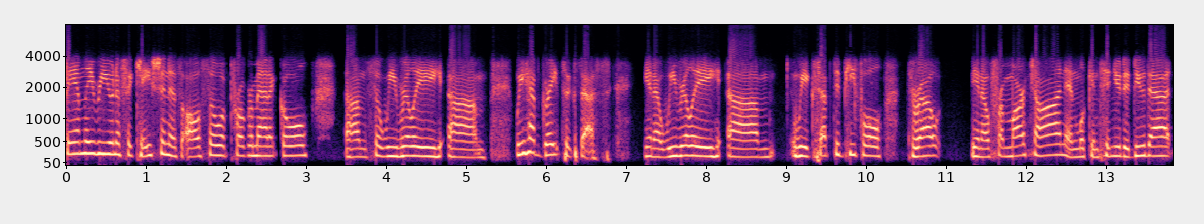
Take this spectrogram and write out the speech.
family reunification is also a programmatic goal. Um, so we really um, we have great success. You know, we really um, we accepted people throughout. You know, from March on, and we'll continue to do that.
